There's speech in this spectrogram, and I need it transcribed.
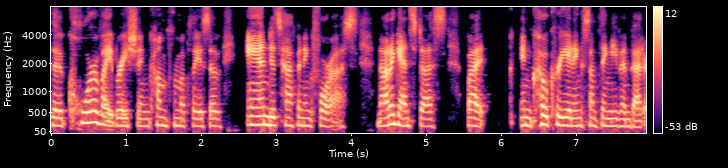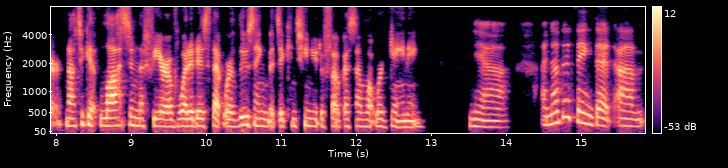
the core vibration come from a place of and it's happening for us not against us but in co-creating something even better. Not to get lost in the fear of what it is that we're losing but to continue to focus on what we're gaining. Yeah. Another thing that um,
